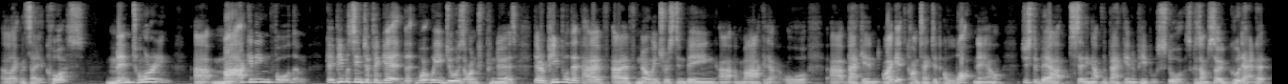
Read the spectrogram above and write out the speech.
uh, like, let's say, a course, mentoring, uh, marketing for them Okay, people seem to forget that what we do as entrepreneurs, there are people that have have no interest in being uh, a marketer or uh, back end. I get contacted a lot now just about setting up the back end of people's stores because I'm so good at it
